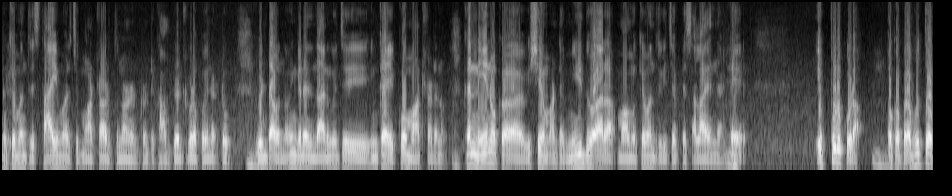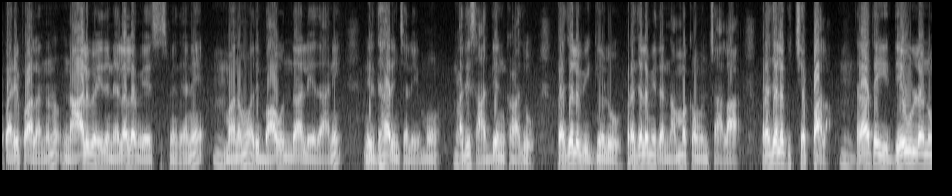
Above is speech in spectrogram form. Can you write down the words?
ముఖ్యమంత్రి స్థాయి మరిచి మాట్లాడుతున్నటువంటి కంప్లైంట్లు కూడా పోయినట్టు వింటా ఉన్నాం. ఇంకా నేను దాని గురించి ఇంకా ఎక్కువ మాట్లాడను. కానీ నేను ఒక విషయం అంటే మీ ద్వారా మా ముఖ్యమంత్రికి చెప్పే సలహా ఏంటంటే ఎప్పుడు కూడా ఒక ప్రభుత్వ పరిపాలనను నాలుగు ఐదు నెలల బేసిస్ మీదనే మనము అది బాగుందా లేదా అని నిర్ధారించలేము. అది సాధ్యం కాదు. ప్రజలు విజ్ఞులు ప్రజల మీద నమ్మకం ఉంచాలా? ప్రజలకు చెప్పాలా? తర్వాత ఈ దేవుళ్ళను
